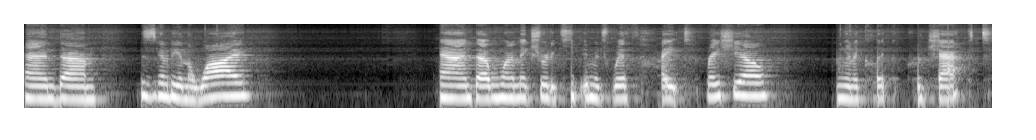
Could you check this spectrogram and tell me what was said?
and um, this is going to be in the Y. And uh, we want to make sure to keep image width height ratio. I'm going to click project.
